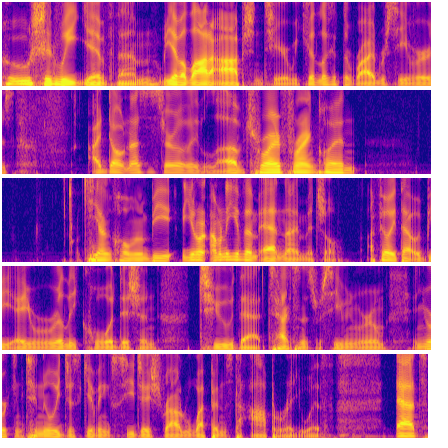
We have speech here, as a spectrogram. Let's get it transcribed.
who should we give them? We have a lot of options here. We could look at the wide receivers. I don't necessarily love Troy Franklin. Keon Coleman be you know what, I'm gonna give them Adonai Mitchell. I feel like that would be a really cool addition to that Texans receiving room, and you're continually just giving CJ Stroud weapons to operate with. At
